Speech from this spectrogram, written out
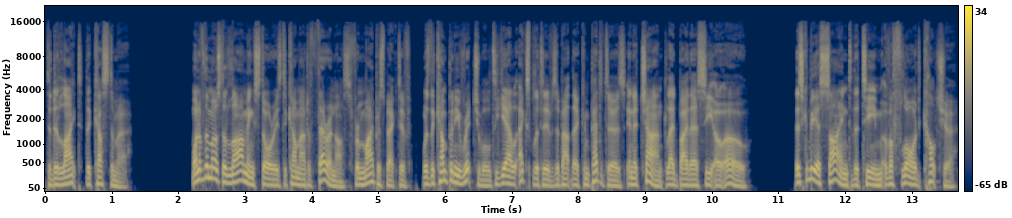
to delight the customer. One of the most alarming stories to come out of Theranos, from my perspective, was the company ritual to yell expletives about their competitors in a chant led by their COO. This can be a sign to the team of a flawed culture.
